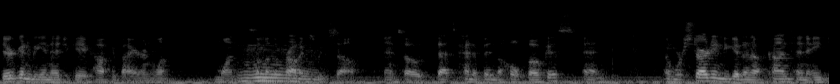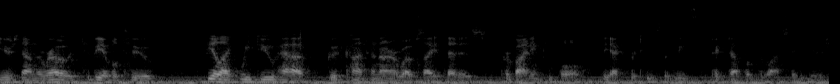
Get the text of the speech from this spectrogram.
they're going to be an educated coffee buyer and want want some of the products we mm. sell. And so that's kind of been the whole focus. And and we're starting to get enough content eight years down the road to be able to feel like we do have good content on our website that is providing people the expertise that we've picked up over the last eight years.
